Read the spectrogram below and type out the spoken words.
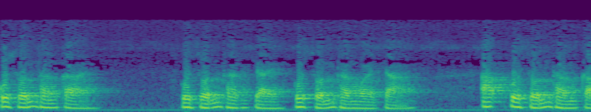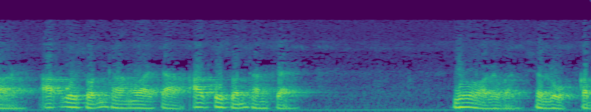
กุศลทางกาย กุศลทางใจ กุศลทางวาจา อกุศลทางกายอกุศลทางวาจาอกุศลทางใจย่อเลยว่าสรุปกับ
